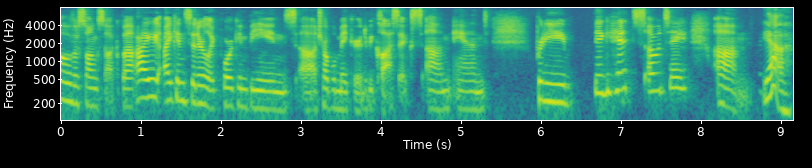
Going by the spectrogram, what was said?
oh, the songs suck. But I, I consider like Pork and Beans, uh, Troublemaker to be classics um, and pretty big hits, I would say. Um, yeah,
